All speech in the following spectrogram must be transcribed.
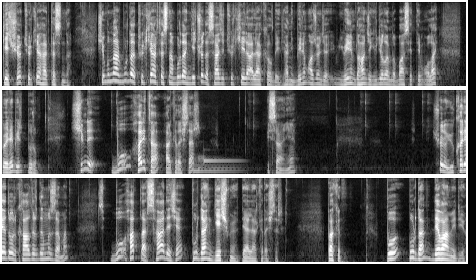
geçiyor Türkiye haritasında. Şimdi bunlar burada Türkiye haritasından buradan geçiyor da sadece Türkiye ile alakalı değil. Yani benim az önce benim daha önceki videolarımda bahsettiğim olay böyle bir durum. Şimdi bu harita arkadaşlar bir saniye. Şöyle yukarıya doğru kaldırdığımız zaman bu hatlar sadece buradan geçmiyor değerli arkadaşlar. Bakın bu buradan devam ediyor.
